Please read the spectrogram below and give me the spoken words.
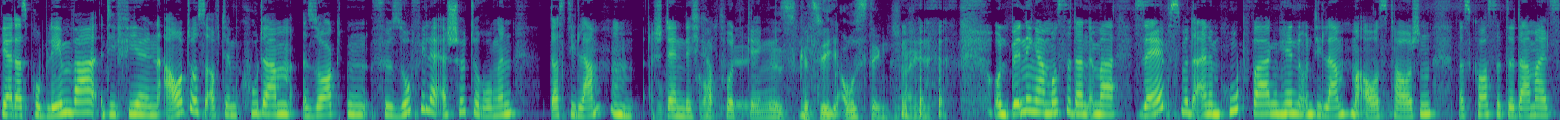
Ja, das Problem war, die vielen Autos auf dem Kudamm sorgten für so viele Erschütterungen, dass die Lampen ständig oh Gott, kaputt gingen. Das kannst du dir nicht ausdenken. Eigentlich. und Binninger musste dann immer selbst mit einem Hubwagen hin und die Lampen austauschen. Das kostete damals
